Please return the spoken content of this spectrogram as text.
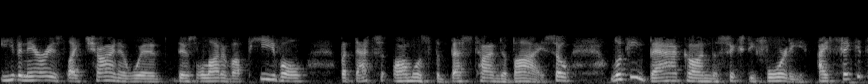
even areas like China, where there's a lot of upheaval but that's almost the best time to buy. So looking back on the 60-40, I think it's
